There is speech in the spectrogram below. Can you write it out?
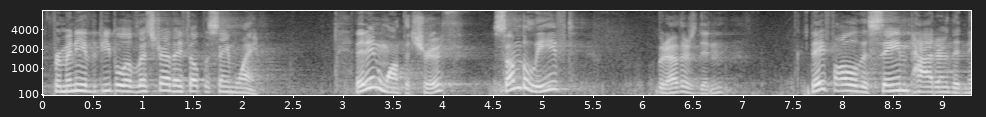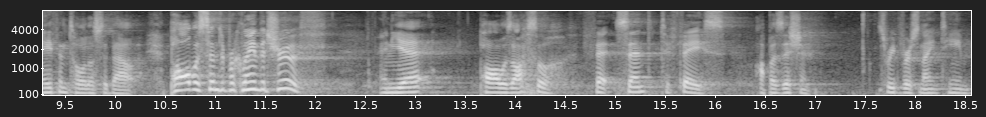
for many of the people of Lystra, they felt the same way. They didn't want the truth. Some believed, but others didn't. They follow the same pattern that Nathan told us about. Paul was sent to proclaim the truth, and yet Paul was also sent to face opposition. Let's read verse 19.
